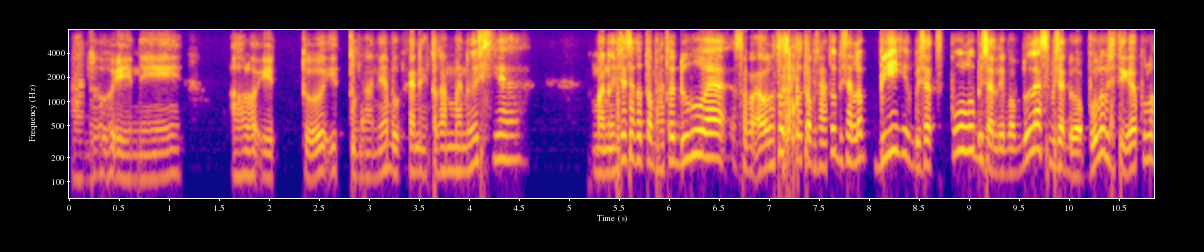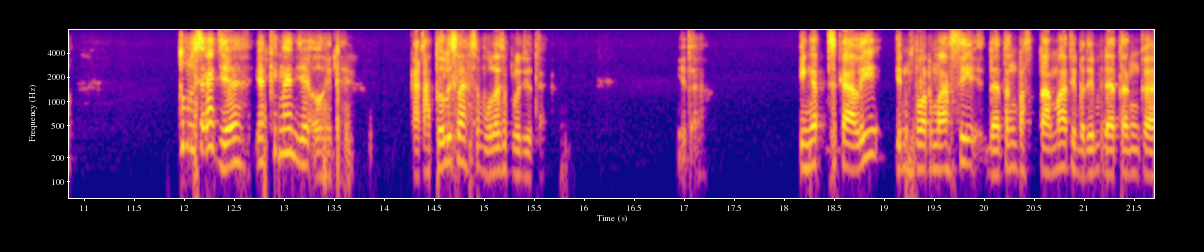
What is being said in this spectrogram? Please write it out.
Aduh ini Allah itu hitungannya bukan hitungan manusia. Manusia satu tambah satu dua, sama Allah tuh satu tambah satu bisa lebih, bisa 10, bisa 15, bisa 20, bisa 30. Tulis aja, yakin aja. Oh udah, kakak tulis lah sebulan 10 juta. Gitu. ingat sekali informasi datang pas pertama tiba-tiba datang ke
